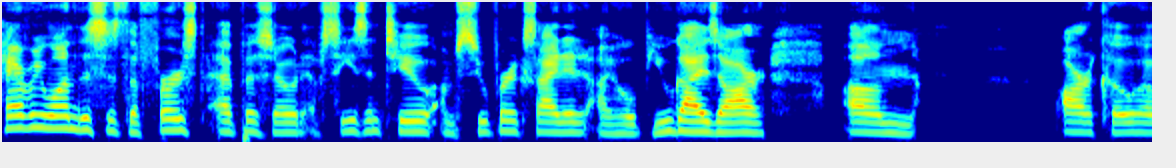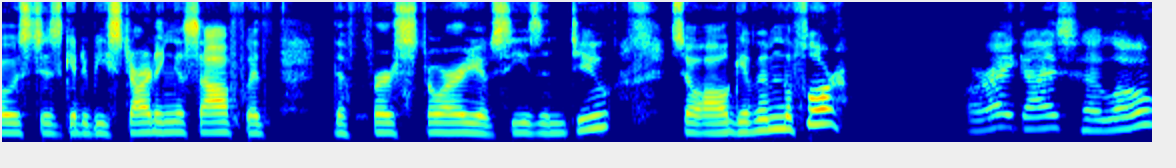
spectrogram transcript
Hey everyone, this is the first episode of season two. I'm super excited. I hope you guys are. Um, our co-host is going to be starting us off with the first story of season two, so I'll give him the floor. All right, guys. Hello.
